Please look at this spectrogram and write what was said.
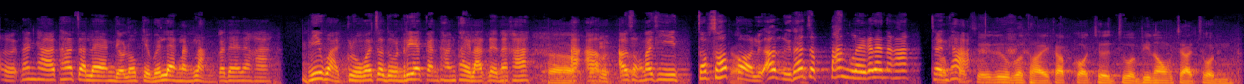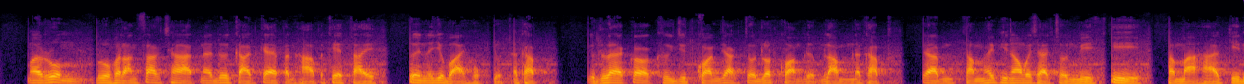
เออนั่นคะถ้าจะแรงเดี๋ยวเราเก็บไว้แรงหลังๆก็ได้นะคะ นี่หวาดกลัวว่าจะโดนเรียกกันทั้งไทยรัฐเลยนะคะครับอะเอาเอาสองนาทีซอบๆก่อนหรือเอาหรือถ้าจะตั้งเลยก็ได้นะคะ เชิญค่ะ พรรคเสรีรวมไทยครับขอเชิญชวนพี่น้องประชาชน มาร่วมรวมพลังสร้างชาตินะด้วยการแก้ปัญหาประเทศไทย ด้วยนโยบาย 6 หยุดนะครับ หยุดแรกก็คือหยุดความยากจนลดความเหลื่อมล้ำนะครับ จะทำให้พี่น้องประชาชนมีที่ทำมาหากิน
